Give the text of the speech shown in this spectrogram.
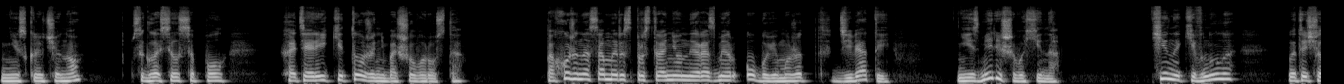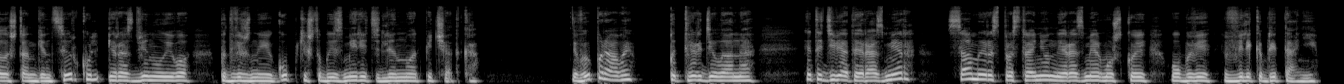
«Не исключено», — согласился Пол, хотя Рикки тоже небольшого роста. Похоже на самый распространенный размер обуви, может, девятый. Не измеришь его, Хина?» Хина кивнула, вытащила штангенциркуль и раздвинула его подвижные губки, чтобы измерить длину отпечатка. «Вы правы», — подтвердила она. «Это девятый размер, самый распространенный размер мужской обуви в Великобритании».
